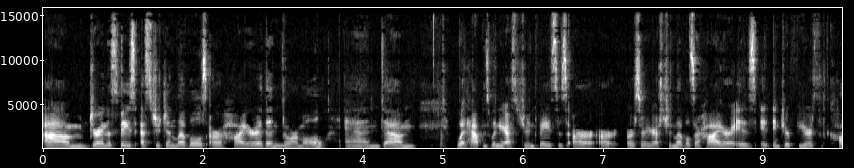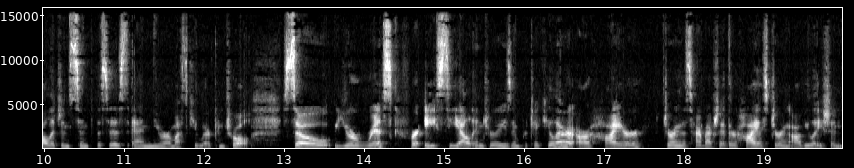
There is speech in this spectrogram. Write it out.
Um, during this phase, estrogen levels are higher than normal, and um, what happens when your estrogen phases are, are, or sorry, your estrogen levels are higher is it interferes with collagen synthesis and neuromuscular control. So your risk for ACL injuries in particular are higher during this time. Actually, they're highest during ovulation.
